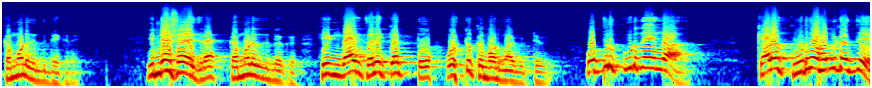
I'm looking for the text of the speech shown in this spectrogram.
ಕಮೋಡ್ ಇದ್ದು ಬೇಕ್ರಿ. ಇಂಡಿಯನ್ ಸ್ಟೈಲ್ ಇದ್ರೆ ಕಮೋಡ್ ಇದ್ದು ಬೇಕ್ರಿ. ಹಿಂಗಾಗಿ ತಲೆ ಕೆಟ್ಟು ಒಟ್ಟು ಕಮೋಡ್ ಮಾಡಿಬಿಟ್ಟಿವಿ. ಒಬ್ರು ಕೂಡದೇ ಇಲ್ಲ. ಕೆಳಗೆ ಕೂಡದೆ ಹೋಗ್ಬಿಟ್ಟತಿ.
